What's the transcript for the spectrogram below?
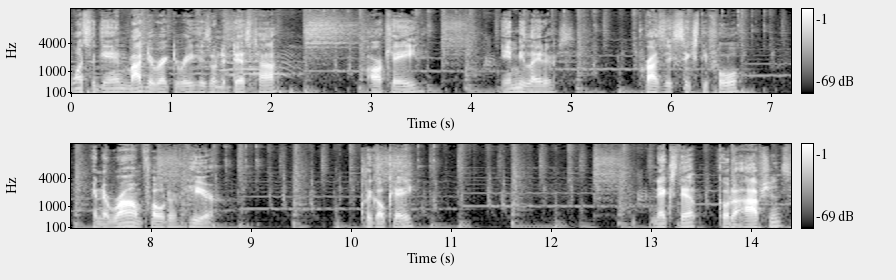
Once again, my directory is on the desktop, Arcade, Emulators, Project 64, and the ROM folder here. Click OK. Next step, go to Options,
